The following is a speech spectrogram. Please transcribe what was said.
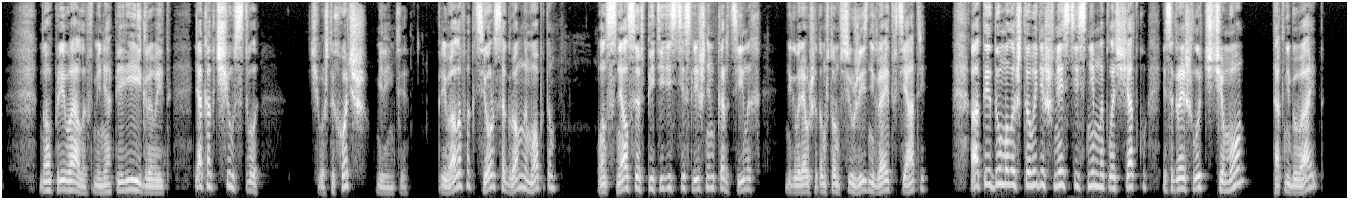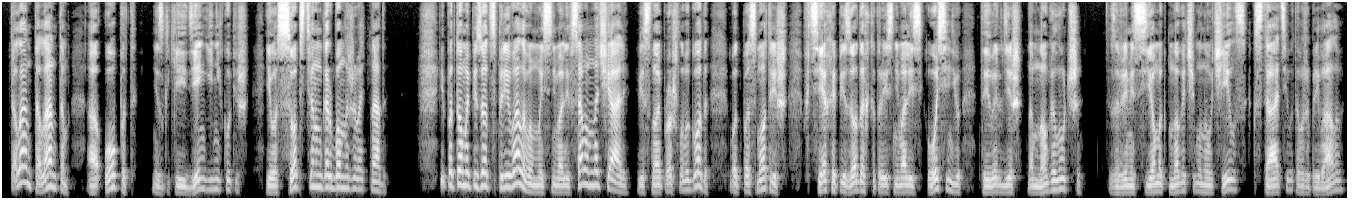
Но Привалов меня переигрывает. Я как чувствовала. — Чего ж ты хочешь, миленькая? Привалов — актер с огромным опытом. Он снялся в пятидесяти с лишним картинах, не говоря уж о том, что он всю жизнь играет в театре. А ты думала, что выйдешь вместе с ним на площадку и сыграешь лучше, чем он? Так не бывает. Талант талантом, а опыт ни за какие деньги не купишь. Его собственным горбом наживать надо. И потом эпизод с Приваловым мы снимали в самом начале, весной прошлого года. Вот посмотришь, в тех эпизодах, которые снимались осенью, ты выглядишь намного лучше. за время съемок много чему научился, кстати, у того же Привалова.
